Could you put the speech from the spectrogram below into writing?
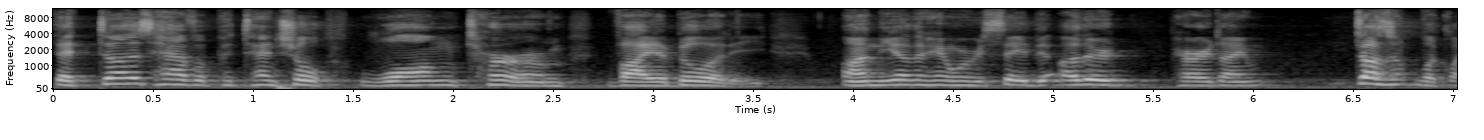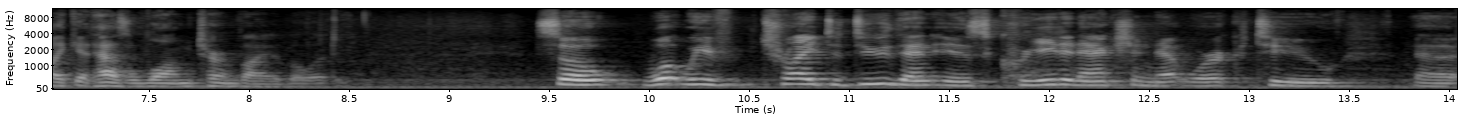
that does have a potential long-term viability. On the other hand, where we say the other paradigm doesn't look like it has a long-term viability. So what we've tried to do then is create an action network to uh,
